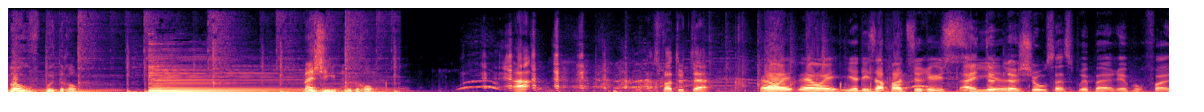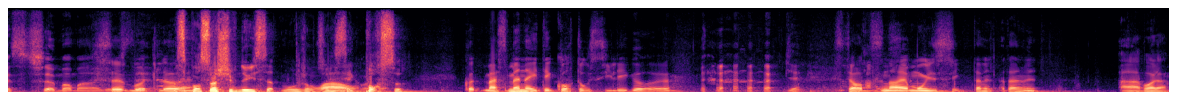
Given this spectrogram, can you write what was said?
Bouffe. Boudreau. Magie. Boudreau. Ah! C'est pas tout le temps. Ah oui, ben oui. Il y a des affaires que tu réussis. Hey, tout euh, le show, ça se préparait pour faire ce moment-là. ce bout-là. C'est hein. pour ça que je suis venu ici, moi, aujourd'hui. Wow. C'est pour ça. Écoute, ma semaine a été courte aussi, les gars. euh. C'est ordinaire, moi. Attends, minute, attends une minute. Ah, voilà.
